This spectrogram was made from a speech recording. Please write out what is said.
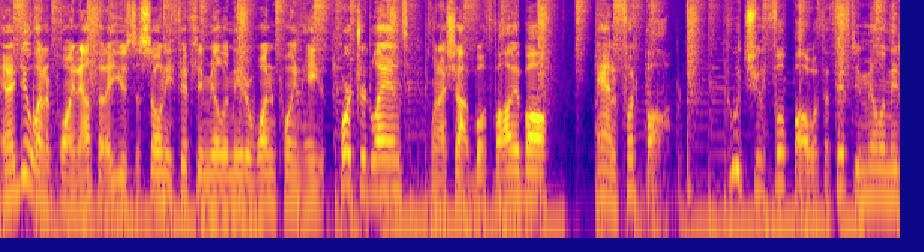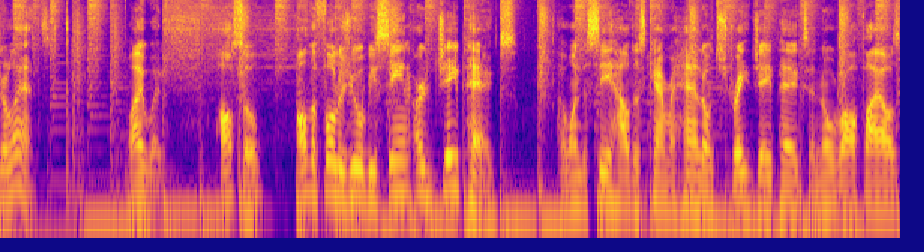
And I do want to point out that I used a Sony 50mm 1.8 portrait lens when I shot both volleyball and football. Who would shoot football with a 50mm lens? Well, I would. Also, all the photos you will be seeing are JPEGs. I wanted to see how this camera handled straight JPEGs and no RAW files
